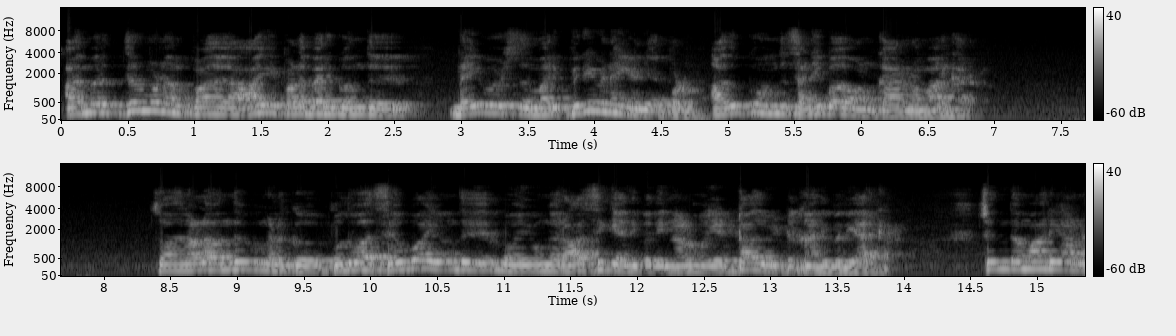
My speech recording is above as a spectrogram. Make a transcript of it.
அது மாதிரி திருமணம் ப- ஆகி பல பேருக்கு வந்து டைவர்ஸ் இது மாதிரி பிரிவினைகள் ஏற்படும். அதுக்கும் வந்து சனி பகவான் காரணமாக இருக்கார். ஸோ அதனால வந்து உங்களுக்கு பொதுவாக செவ்வாய் வந்து இவங்க ராசிக்கு அதிபதினாலும் எட்டாவது வீட்டுக்கும் அதிபதியாக இருக்கார் ஸோ இந்த மாதிரியான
